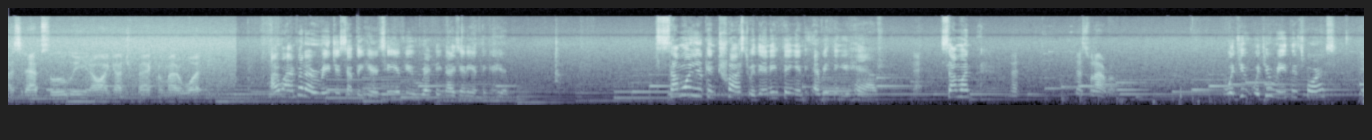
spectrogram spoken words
I said, absolutely, you know, I got your back no matter what. I, I'm going to read you something here. See if you recognize anything here. Someone you can trust with anything and everything you have. Yeah. Someone. That, that's what I wrote. Would you Would you read this for us? Yeah.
